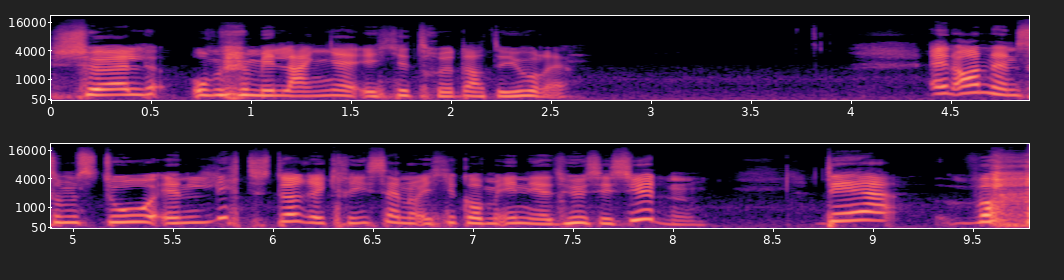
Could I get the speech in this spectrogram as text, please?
sjøl om vi lenge ikke trodde at det gjorde det. En annen som sto i en litt større krise enn å ikke komme inn i et hus i Syden, det var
